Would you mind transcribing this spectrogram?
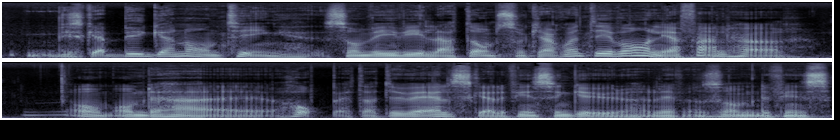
vi ska bygga någonting som vi vill att de som kanske inte i vanliga fall hör om, om det här eh, hoppet, att du är älskad, det finns en Gud, det, som det, finns,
